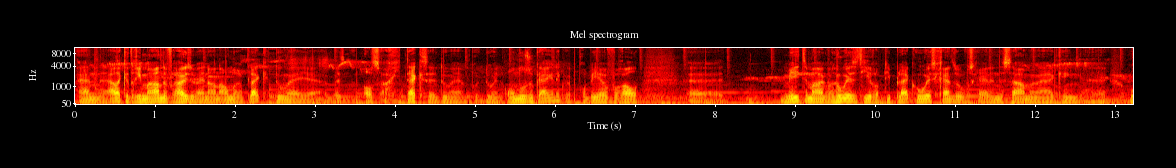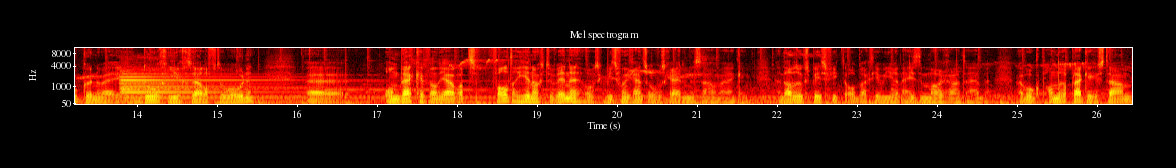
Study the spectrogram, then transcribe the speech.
En elke drie maanden verhuizen wij naar een andere plek. Doen wij, eh, als architecten doen wij, doen een onderzoek eigenlijk. We proberen vooral uh, mee te maken van hoe is het hier op die plek, hoe is grensoverschrijdende samenwerking, uh, hoe kunnen wij door hier zelf te wonen, ontdekken van ja, wat valt er hier nog te winnen op het gebied van grensoverschrijdende samenwerking. En dat is ook specifiek de opdracht die we hier in IJs de Margraten hebben. We hebben ook op andere plekken gestaan,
